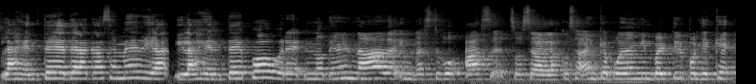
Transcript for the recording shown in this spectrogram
la gente de la clase media y la gente pobre no tienen nada de investable assets, o sea, las cosas en que pueden invertir, porque es que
